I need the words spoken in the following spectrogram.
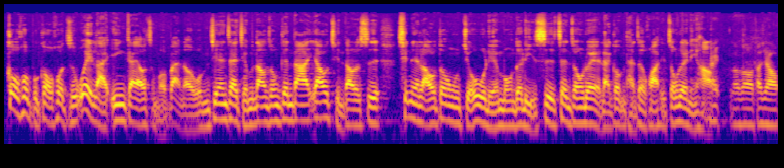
够或不够，或者是未来应该要怎么办呢？我们今天在节目当中跟大家邀请到的是青年劳动九五联盟的理事郑中瑞来跟我们谈这个话题。中瑞你好，哎，老高大家好。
